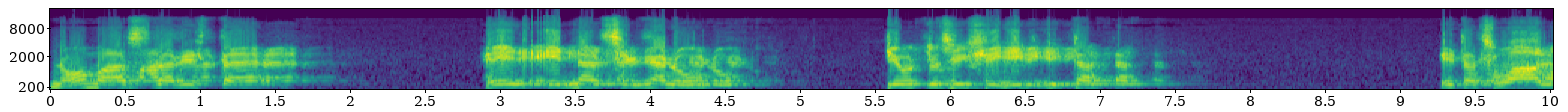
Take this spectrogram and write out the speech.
ਨੌ ਮਾਸ ਦਾ ਰਿਸ਼ਤਾ ਹੈ, ਫਿਰ ਇਹਨਾਂ ਸਿੰਘਾਂ ਨੂੰ ਕਿਉਂ ਤੁਸੀਂ ਸ਼ਹੀਦ ਕੀਤਾ? ਇਹ ਤਾਂ ਸਵਾਲ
